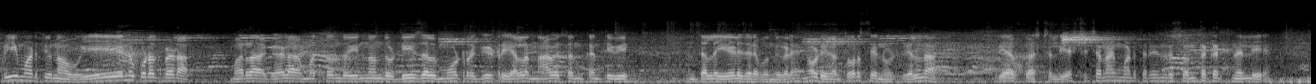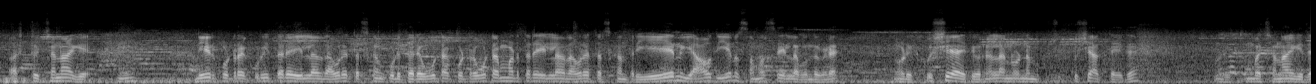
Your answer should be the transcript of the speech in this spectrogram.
ಫ್ರೀ ಮಾಡ್ತೀವಿ ನಾವು. ಏನು ಕೊಡೋದು ಬೇಡ. ಮರ, ಗಳ, ಮತ್ತೊಂದು, ಇನ್ನೊಂದು ಡೀಸೆಲ್ ಮೋಟ್ರ್ ಗೀಟ್ರ್ ಎಲ್ಲ ನಾವೇ ತಂದ್ಕೊಂತೀವಿ ಅಂತೆಲ್ಲ ಹೇಳಿದ್ದಾರೆ ಬಂಧುಗಳೇ. ನೋಡಿ, ನಾನು ತೋರಿಸ್ತೇನೆ ನೋಡಿರಿ ಎಲ್ಲ ಫ್ರೀ ಆಫ್ ಕಾಸ್ಟಲ್ಲಿ ಎಷ್ಟು ಚೆನ್ನಾಗಿ ಮಾಡ್ತಾರೆ ಅಂದರೆ ಸ್ವಂತ ಖರ್ಚಿನಲ್ಲಿ ಅಷ್ಟು ಚೆನ್ನಾಗಿ? ನೀರು ಕೊಟ್ಟರೆ ಕುಡಿತಾರೆ, ಇಲ್ಲಾಂದ್ರೆ ಅವರೇ ತರ್ಸ್ಕೊಂಡು ಕುಡಿತಾರೆ, ಊಟ ಕೊಟ್ಟರೆ ಊಟ ಮಾಡ್ತಾರೆ, ಇಲ್ಲಾಂದ್ರೆ ಅವರೇ ತರ್ಸ್ಕೊಂತಾರೆ. ಏನು ಯಾವುದು ಏನು ಸಮಸ್ಯೆ ಇಲ್ಲ ಬಂಧುಗಳೇ. ನೋಡಿ, ಖುಷಿ ಆಯಿತು, ಇವನ್ನೆಲ್ಲ ನೋಡಿ ನಮಗೆ ಖುಷಿ- ಖುಷಿ ಆಗ್ತಾ ಇದೆ. ನೋಡಿ, ತುಂಬ ಚೆನ್ನಾಗಿದೆ.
